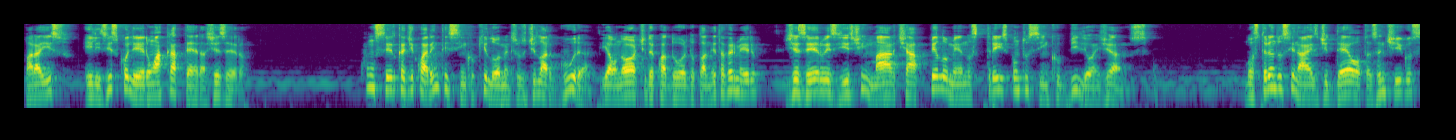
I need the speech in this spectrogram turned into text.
Para isso, eles escolheram a cratera Jezero. Com cerca de 45 quilômetros de largura e ao norte do equador do planeta vermelho, Jezero existe em Marte há pelo menos 3,5 bilhões de anos. Mostrando sinais de deltas antigos,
